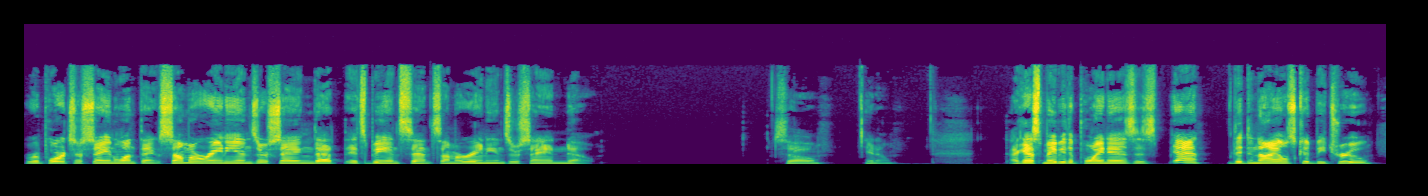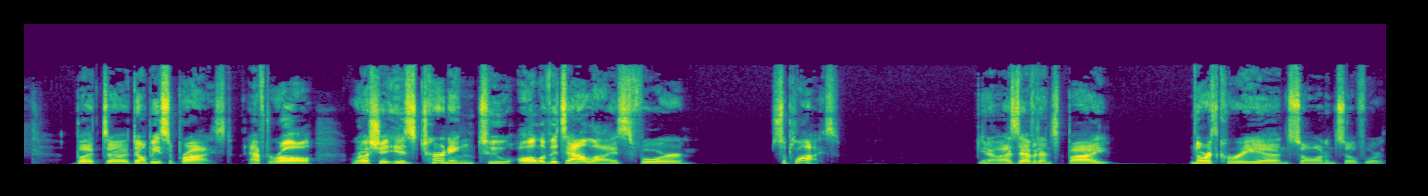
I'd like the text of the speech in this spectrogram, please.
reports are saying one thing. Some Iranians are saying that it's being sent, some Iranians are saying no. So, you know, I guess maybe the point is, is yeah, the denials could be true, but uh, don't be surprised. After all, Russia is turning to all of its allies for supplies. You know, as evidenced by North Korea and so on and so forth.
